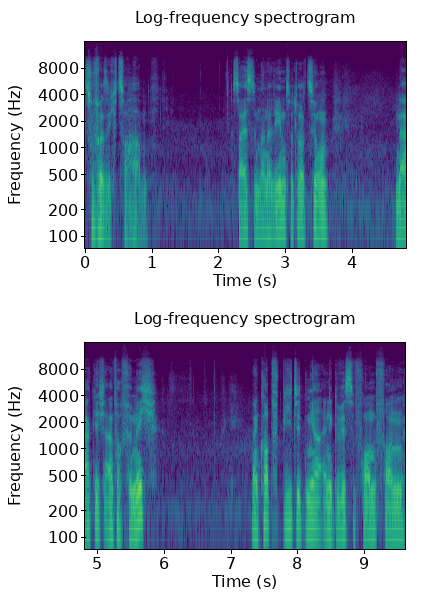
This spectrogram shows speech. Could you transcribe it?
Zuversicht zu haben. Das heißt, in meiner Lebenssituation merke ich einfach für mich, mein Kopf bietet mir eine gewisse Form von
